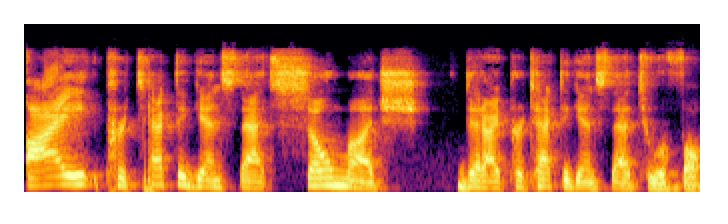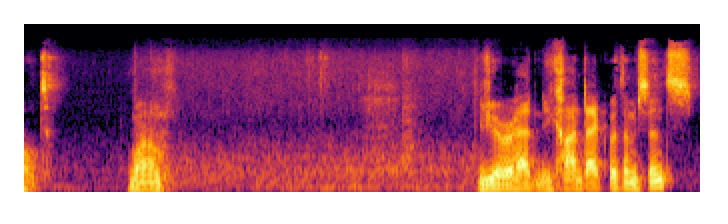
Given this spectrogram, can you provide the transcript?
I protect against that so much that I protect against that to a fault. Wow. Have you ever had any contact with him since?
